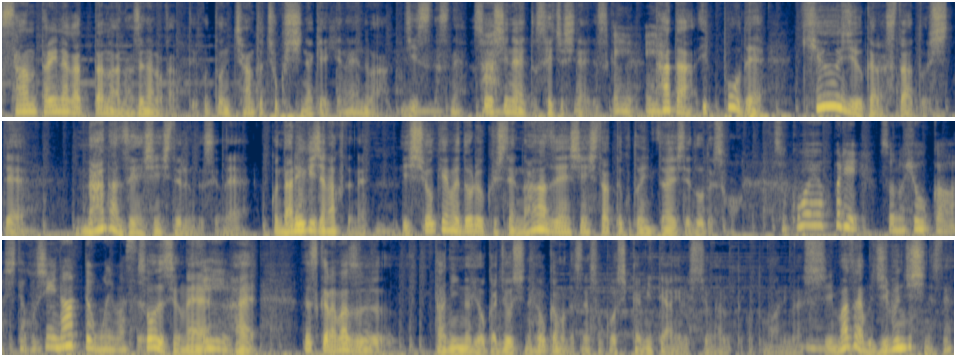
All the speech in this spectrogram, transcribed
3足りなかったのはなぜなのかっていうことにちゃんと直視しなきゃいけないのは事実ですね。そうしないと成長しないですから。はい、ただ一方で90からスタートして7前進してるんですよね。これ成り行きじゃなくてね、うん、一生懸命努力して7前進したってことに対してどうですか？そこはやっぱりその評価してほしいなって思います。そうですよね。えー、はい。ですからまず他人の評価上司の評価もですねそこをしっかり見てあげる必要があるということもありますし、うん、まずは自分自身ですね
